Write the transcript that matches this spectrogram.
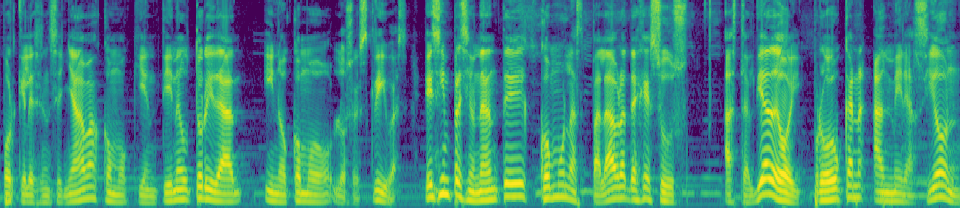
porque les enseñaba como quien tiene autoridad y no como los escribas. Es impresionante cómo las palabras de Jesús hasta el día de hoy provocan admiración,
